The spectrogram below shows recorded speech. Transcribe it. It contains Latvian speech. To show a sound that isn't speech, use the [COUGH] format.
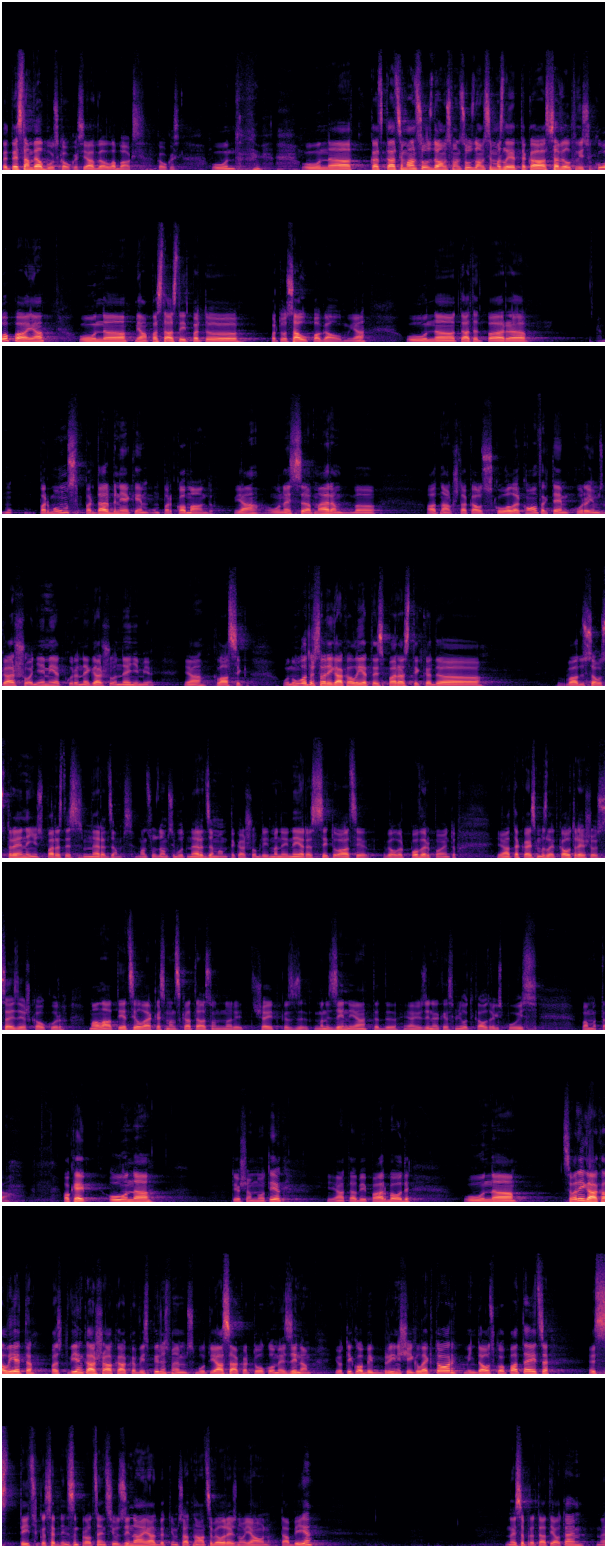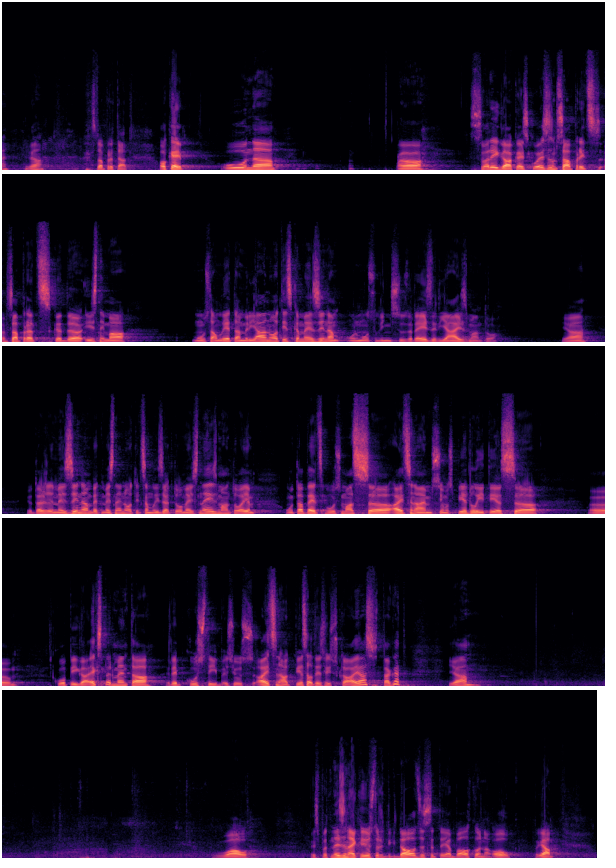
bet pēc tam vēl būs kaut kas, jā, vēl labāks kaut kas. Un, [LAUGHS] un kāds, kāds ir mans uzdevums? Mans uzdevums ir mazliet savilkt visu kopā jā, un jā, pastāstīt par to, par to savu pagalmu. Jā. Un, tātad par, par mums, par darbiniekiem un par komandu. Jā. Un es apmēram atnākuši tā kā uz skolu ar konfektēm, kura jums garšo, ņemiet, kura negaršo, neņemiet. Jā, klasika. Un otra svarīgākā lieta, es parasti, kad uh, vadu savus treniņus, parasti es esmu neredzams. Mans uzdevums ir būt neredzamam. Tā kā šobrīd man ir neierasta situācija, vēl ar PowerPoint. Jā, tā kā es mazliet kautrēšos, es aiziešu kaut kur malā. Tie cilvēki, kas man skatās, un arī šeit, kas mani zina, jā, tad jā, jūs zināt, ka esmu ļoti kautrīgs puisis pamatā. Okay, un uh, tiešām notiek. Jā, tā bija pārbaude. Un, uh, Svarīgākā lieta, pats vienkāršākā, ka vispirms mums būtu jāsāk ar to, ko mēs zinām. Jo tikko bija brīnišķīgi lektori, viņi daudz ko pateica. Es ticu, ka 70% jūs zinājāt, bet jums atnāca vēlreiz no jauna. Tā bija? Nesapratāt jautājumu? Ne? Jā, [LAUGHS] sapratāt. Ok. Un, uh, uh, svarīgākais, ko es esmu sapratis, sapratis kad uh, īstenībā mums tām lietām ir jānotic, ka mēs zinām, un mums viņas uzreiz ir jāizmanto. Ja? Jo dažreiz mēs zinām, bet mēs nenoticam, līdz ar to mēs neizmantojam. Un tāpēc būs mazs aicinājums jums piedalīties kopīgā eksperimentā, rep kustība. Es jūs aicinātu piecelties visus kājās tagad. Ja? Wow! Es pat nezināju, ka jūs tur tik daudz esat tajā balkonā. Oh, jā.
